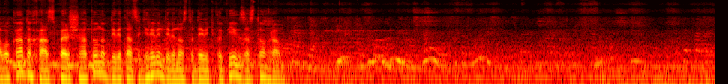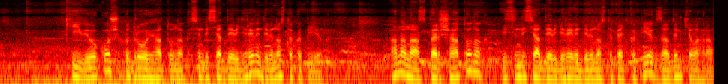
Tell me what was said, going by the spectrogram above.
Авокадо хас перший гатунок 19 гривень 99 копійок за 100 грам. Ківі у кошику другий гатунок 79 гривень 90 копійок. Ананас перший гатунок 89 гривень 95 копійок за 1 кілограм.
